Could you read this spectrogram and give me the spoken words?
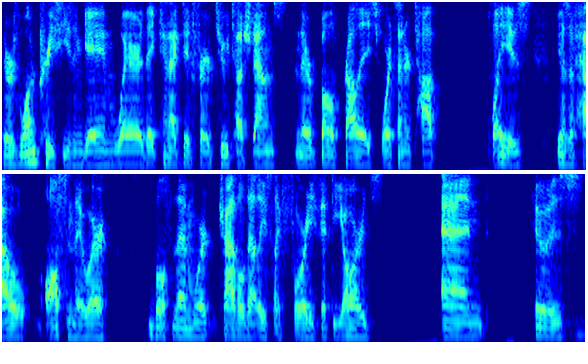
There was one preseason game where they connected for two touchdowns, and they're both probably SportsCenter top plays because of how awesome they were. Both of them were traveled at least like 40, 50 yards. And it was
